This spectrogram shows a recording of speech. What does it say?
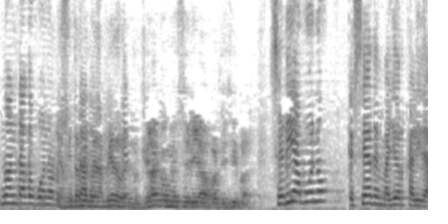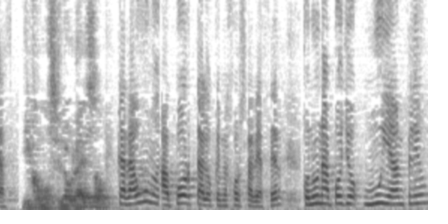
no han dado buenos Y a mí resultados. también me da miedo. ¿eh? ¿Pero qué la convencería a participar? Sería bueno que sea de mayor calidad. ¿Y cómo se logra eso? Cada uno aporta lo que mejor sabe hacer, con un apoyo muy amplio,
